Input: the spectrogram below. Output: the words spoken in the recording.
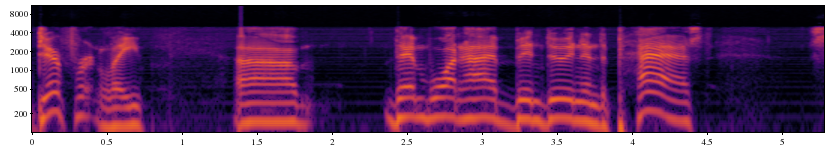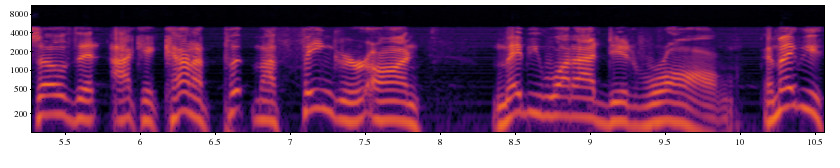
differently um, than what I've been doing in the past so that I could kind of put my finger on maybe what I did wrong. And maybe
